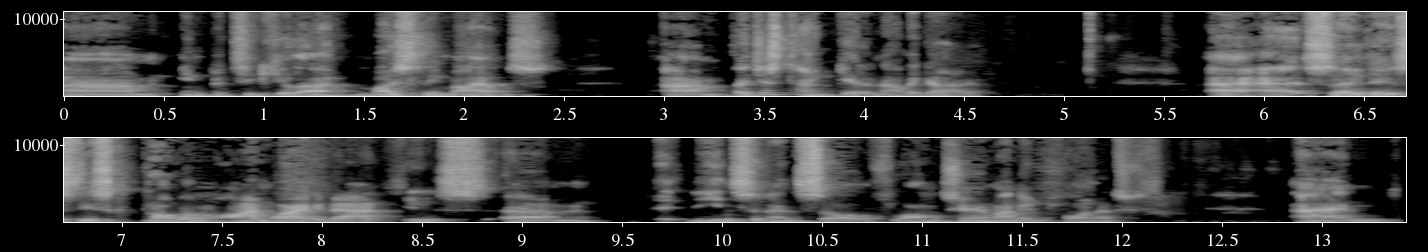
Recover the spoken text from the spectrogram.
um, in particular, mostly males, um, they just don't get another go. Uh, uh, so there's this problem I'm worried about is um, the incidence of long-term unemployment. And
